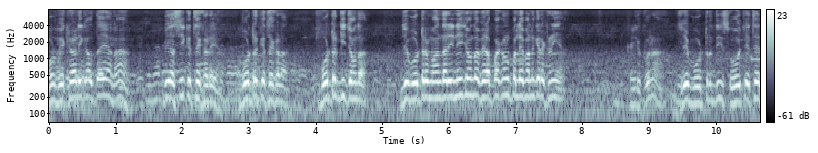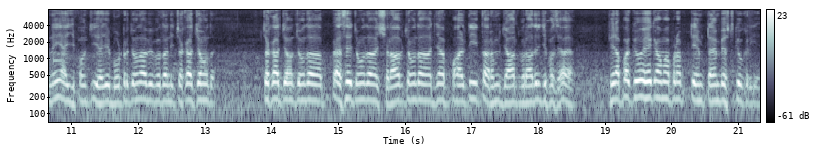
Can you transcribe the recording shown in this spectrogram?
ਹੁਣ ਵੇਖਣ ਵਾਲੀ ਗੱਲ ਤਾਂ ਇਹ ਆ ਨਾ ਵੀ ਅਸੀਂ ਕਿੱਥੇ ਖੜੇ ਆ, ਵੋਟਰ ਕਿੱਥੇ ਖੜਾ, ਵੋਟਰ ਕੀ ਚਾਹੁੰਦਾ? ਜੇ ਵੋਟਰ ਇਮਾਨਦਾਰੀ ਨਹੀਂ ਚਾਹੁੰਦਾ, ਫਿਰ ਆਪਾਂ ਕਿਹਨੂੰ ਪੱਲੇ ਬੰਨ ਕੇ ਰੱਖਣੀ ਆ? ਦੇਖੋ ਨਾ, ਜੇ ਵੋਟਰ ਦੀ ਸੋਚ ਇੱਥੇ ਨਹੀਂ ਆਈ, ਪਹੁੰਚੀ ਹਜੇ ਵੋਟਰ ਚਾਹੁੰਦਾ ਵੀ ਪਤਾ ਨਹੀਂ ਚੱਕਾ ਚਾਹੁੰਦਾ ਚੱਕਾ ਚਾਹੁੰ ਚਾਹੁੰਦਾ ਪੈਸੇ ਚਾਹੁੰਦਾ ਸ਼ਰਾਬ ਚਾਹੁੰਦਾ ਜਾਂ ਪਾਰਟੀ ਧਰਮ ਜਾਤ ਬਰਾਦਰੀ 'ਚ ਫਸਿਆ ਹੋਇਆ ਫਿਰ ਆਪਾਂ ਕਿਉਂ ਇਹ ਕੰਮ ਆਪਣਾ ਟਾਈਮ ਟਾਈਮ ਵੇਸਟ ਕਿਉਂ ਕਰੀਏ?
